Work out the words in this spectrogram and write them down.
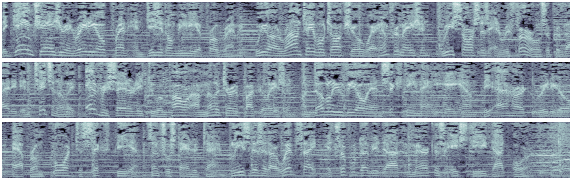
the game changer in radio, print, and digital media programming. We are a roundtable talk show where information, resources, and referrals are provided intentionally every Saturday to empower our military population on WVON 1690 AM, the iHeart Radio app from 4 to 6 p.m. Central Standard Time. Please visit our website at www.americashg.org.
